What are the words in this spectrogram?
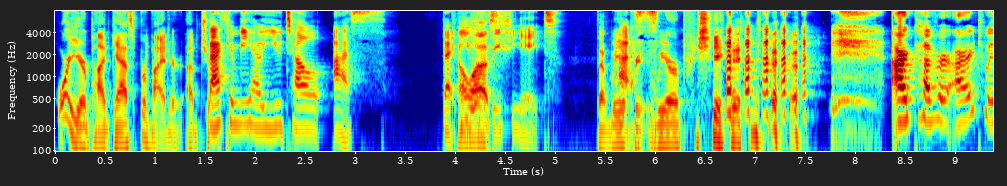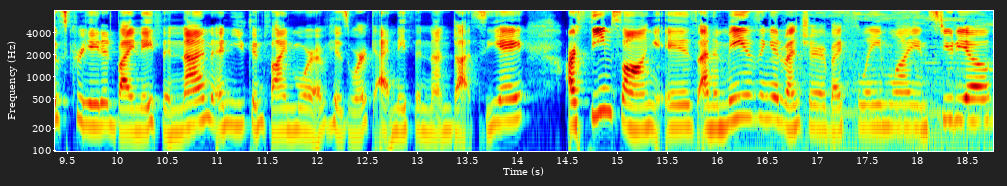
or your podcast provider of choice. That can be how you tell us that Tell you us. appreciate that we appre- we are appreciated. Our cover art was created by Nathan Nunn, and you can find more of his work at nathannunn.ca. Our theme song is An Amazing Adventure by Flame Lion Studio.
